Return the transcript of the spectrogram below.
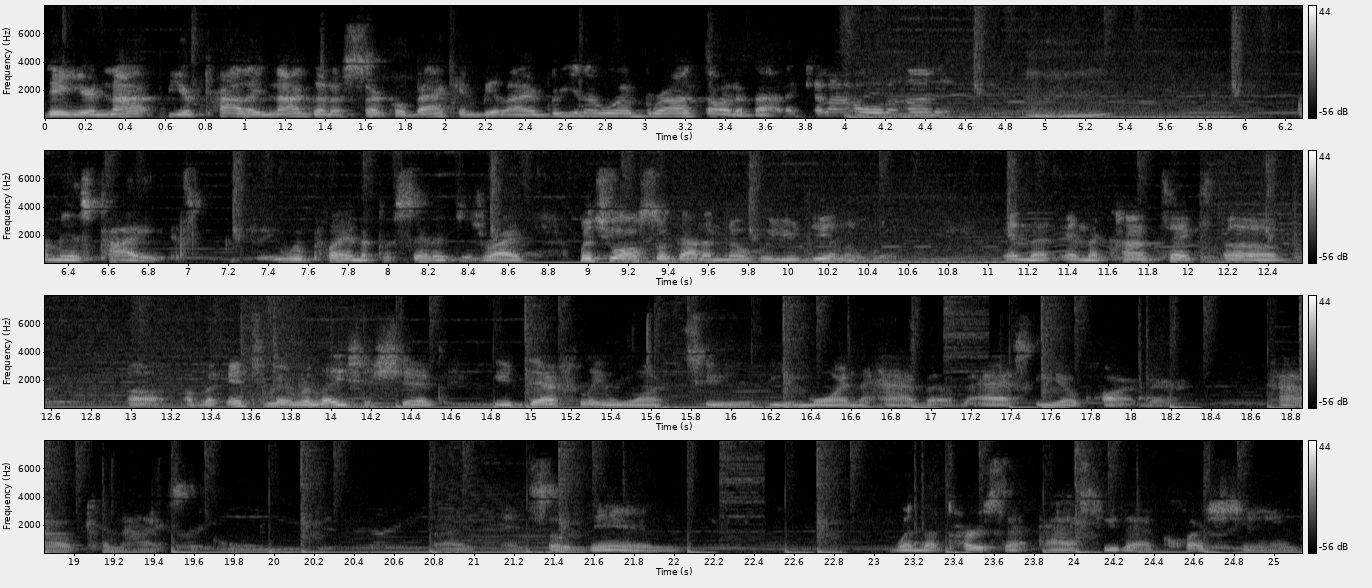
then you're not you're probably not going to circle back and be like, but you know what, bro, I thought about it. Can I hold a 100 mm-hmm. I mean, it's probably it's, we're playing the percentages, right? But you also got to know who you're dealing with in the in the context of uh, of an intimate relationship. You definitely want to be more in the habit of asking your partner, "How can I support you?" Right, and so then when the person asks you that question,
